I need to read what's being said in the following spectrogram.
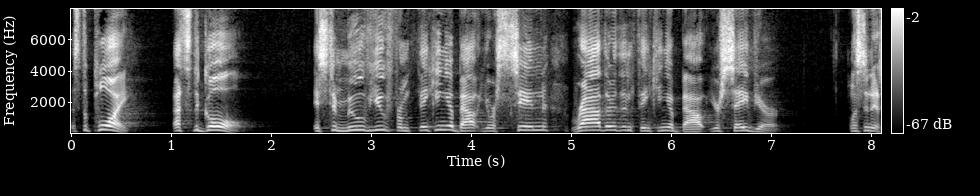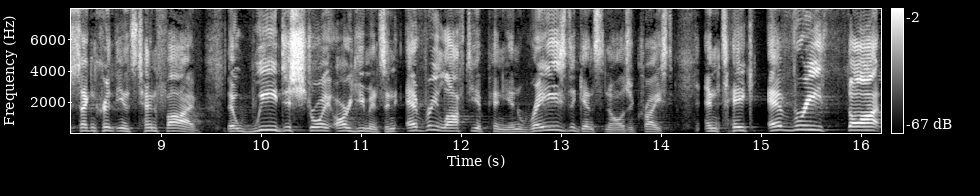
That's the ploy, that's the goal is to move you from thinking about your sin rather than thinking about your Savior. Listen to 2 Corinthians 10:5 that we destroy arguments and every lofty opinion raised against the knowledge of Christ and take every thought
